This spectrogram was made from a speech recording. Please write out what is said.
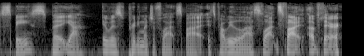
space, but yeah, it was pretty much a flat spot. It's probably the last flat spot up there.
